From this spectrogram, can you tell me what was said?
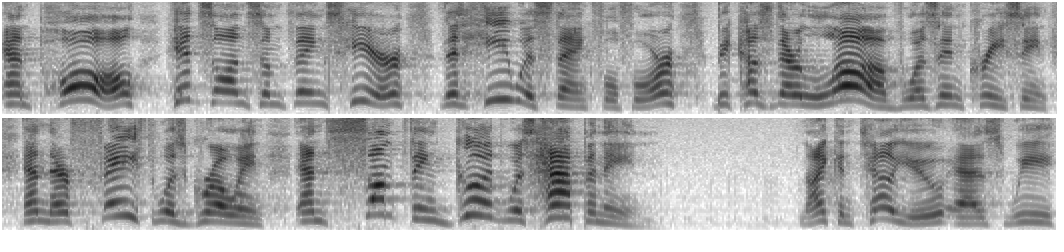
And Paul hits on some things here that he was thankful for because their love was increasing and their faith was growing and something good was happening. And I can tell you, as we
